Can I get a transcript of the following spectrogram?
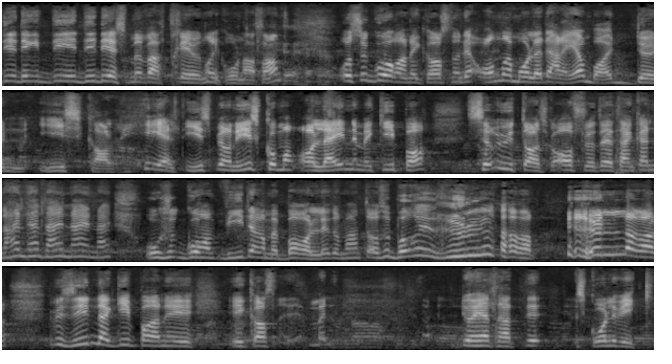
det, det, det, som er verdt 300 kroner. sant? Og så går han i kassen. Og det andre målet der er han bare dønn iskald. Helt isbjørnis. Kommer alene med keeper. Ser ut til han skal avslutte. Jeg tenker nei, nei, nei. nei, nei. Og så går han videre med ballen litt og venter, og så bare ruller han! Ruller han ved siden av keeperen i, i kassen. Men du har helt rett. Skålevik.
